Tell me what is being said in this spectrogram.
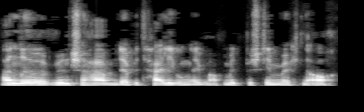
andere Wünsche haben, der Beteiligung eben auch mitbestimmen möchten, auch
